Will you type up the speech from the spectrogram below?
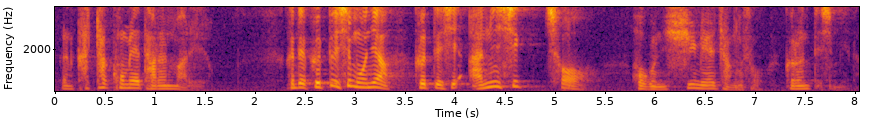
그건 카타콤의 다른 말이에요. 근데 그 뜻이 뭐냐? 그 뜻이 안식처 혹은 쉼의 장소 그런 뜻입니다.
